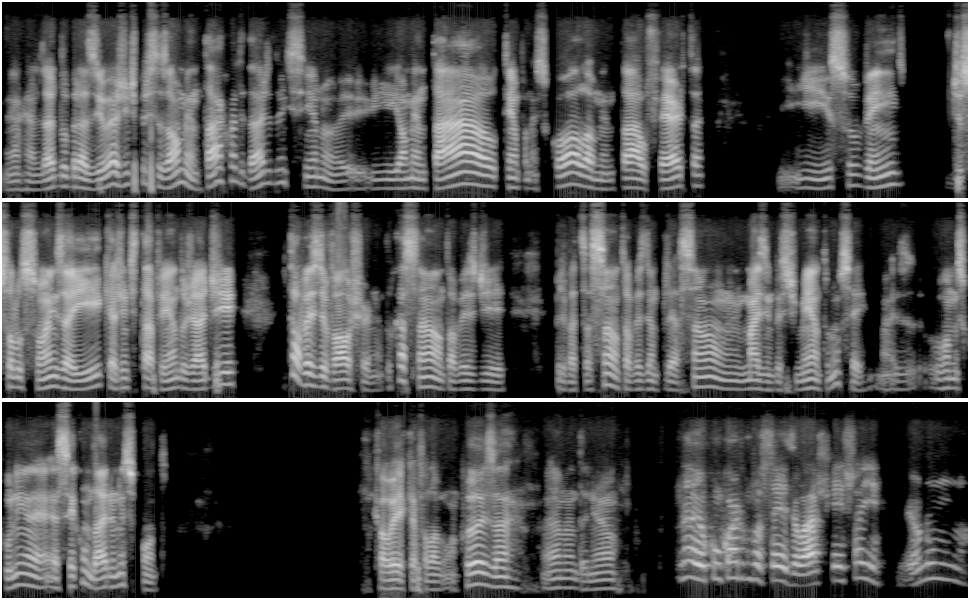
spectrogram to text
Né? A realidade do Brasil é a gente precisar aumentar a qualidade do ensino e, e aumentar o tempo na escola, aumentar a oferta, e isso vem de soluções aí que a gente está vendo já de, talvez de voucher na educação, talvez de privatização, talvez de ampliação, mais investimento, não sei, mas o homeschooling é, é secundário nesse ponto. Cauê, quer falar alguma coisa? Ana, Daniel? Não, eu concordo com vocês, eu acho que é isso aí. Eu não.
